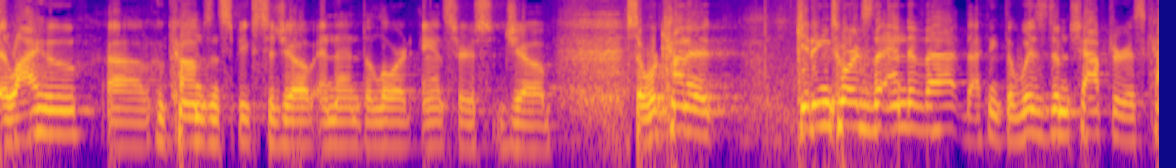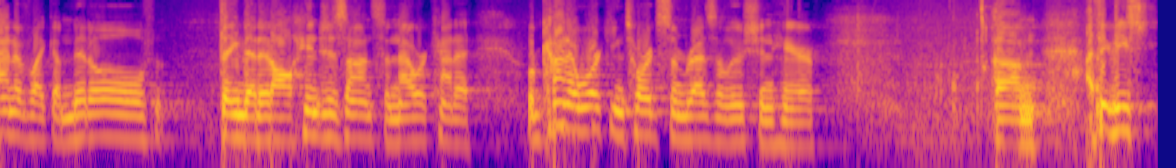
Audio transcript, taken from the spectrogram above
Elihu, uh, who comes and speaks to Job, and then the Lord answers Job. So we're kind of getting towards the end of that. I think the wisdom chapter is kind of like a middle thing that it all hinges on. So now we're kind of we're kind of working towards some resolution here. Um, I think these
